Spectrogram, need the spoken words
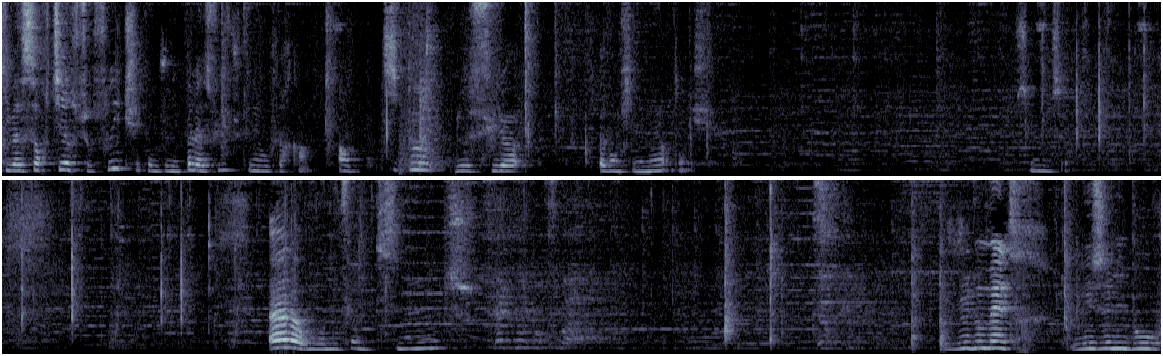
qui va sortir sur Switch et comme je n'ai pas la Switch, je vais vous faire quand même un petit peu de celui-là avant qu'il ne meure. Ça. Alors, on va nous faire un petit smash. Je vais nous mettre les amiibo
